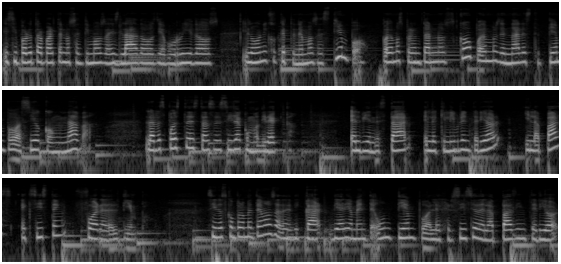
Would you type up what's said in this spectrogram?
y si por otra parte nos sentimos aislados y aburridos y lo único que tenemos es tiempo. Podemos preguntarnos cómo podemos llenar este tiempo vacío con nada. La respuesta es tan sencilla como directa. El bienestar, el equilibrio interior y la paz existen fuera del tiempo. Si nos comprometemos a dedicar diariamente un tiempo al ejercicio de la paz interior,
